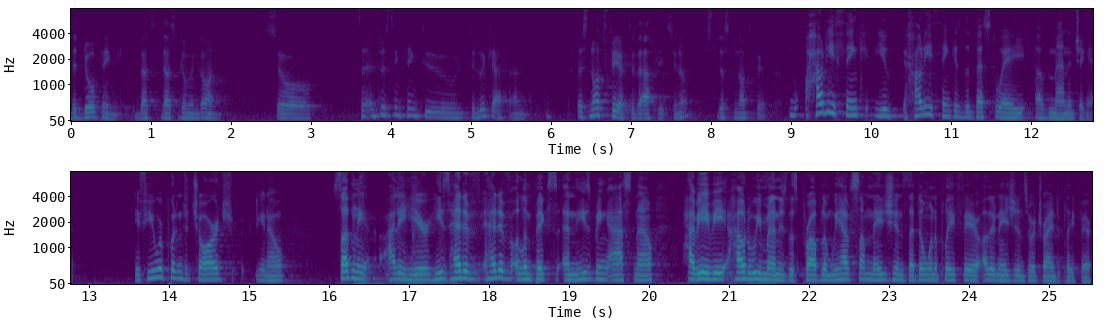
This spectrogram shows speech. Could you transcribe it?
the doping that's that's going on. So it's an interesting thing to to look at and it's not fair to the athletes you know it's just not fair How do you think you? How do you think is the best way of managing it? If you were put into charge, you know, suddenly Ali here, he's head of head of Olympics, and he's being asked now, Habibi, how do we manage this problem? We have some nations that don't want to play fair, other nations who are trying to play fair.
